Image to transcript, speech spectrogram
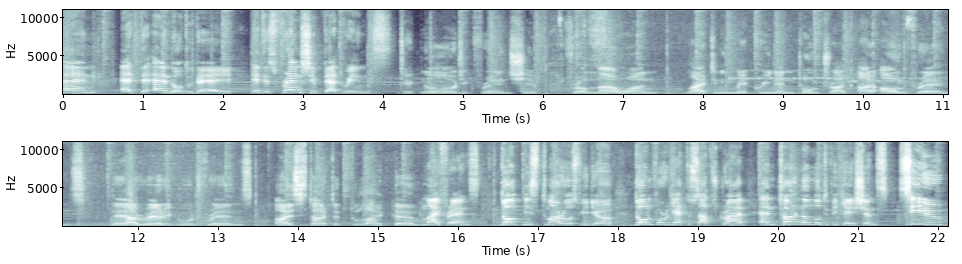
And at the end of the day, it is friendship that wins. Technologic friendship. From now on, Lightning McQueen and Tow Truck are our friends. They are very good friends. I started to like them. My friends, don't miss tomorrow's video, don't forget to subscribe and turn on notifications. See you!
